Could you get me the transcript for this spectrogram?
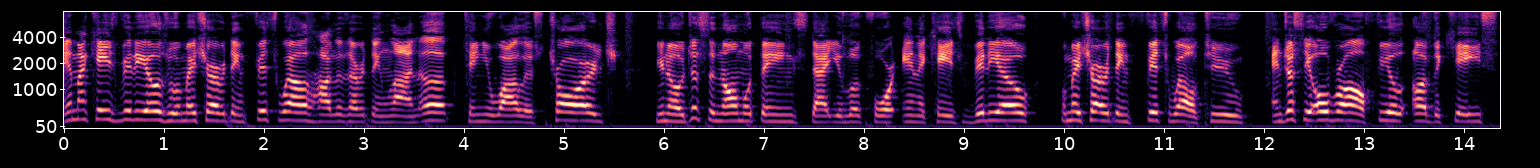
in my case videos, we'll make sure everything fits well. How does everything line up? Can you wireless charge? You know, just the normal things that you look for in a case video. We'll make sure everything fits well too. And just the overall feel of the case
